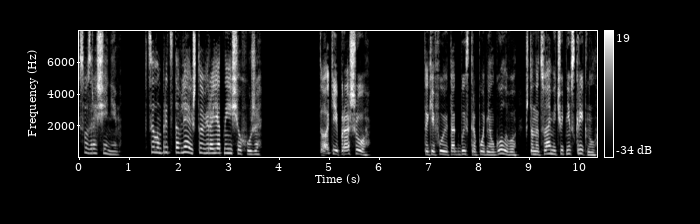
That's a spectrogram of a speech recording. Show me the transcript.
«С возвращением. В целом представляю, что, вероятно, еще хуже». «Токи, прошу!» Токифую так быстро поднял голову, что Нацуами чуть не вскрикнул.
